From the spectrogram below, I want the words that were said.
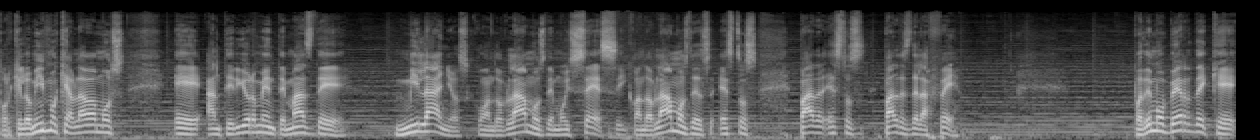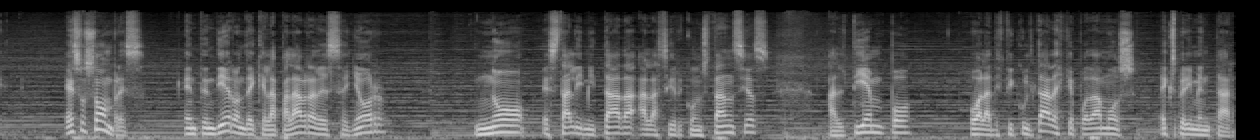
Porque lo mismo que hablábamos eh, anteriormente, más de mil años, cuando hablamos de Moisés y cuando hablamos de estos, padres, estos padres de la fe, podemos ver de que esos hombres entendieron de que la palabra del Señor no está limitada a las circunstancias, al tiempo o a las dificultades que podamos experimentar.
